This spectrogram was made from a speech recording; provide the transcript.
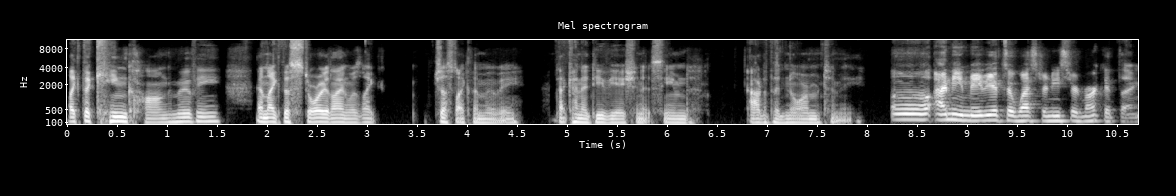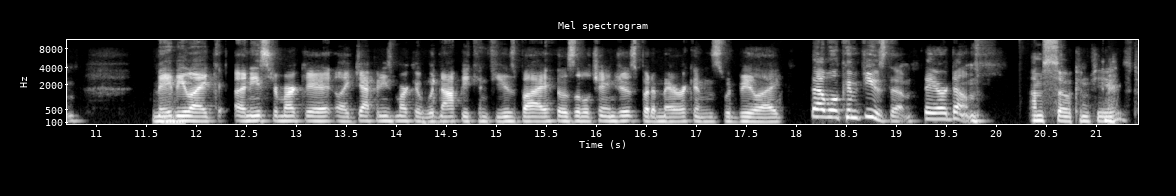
like the King Kong movie and like the storyline was like just like the movie. That kind of deviation it seemed out of the norm to me. Uh, I mean, maybe it's a Western Eastern market thing. Maybe Hmm. like an Eastern market, like Japanese market, would not be confused by those little changes, but Americans would be like, that will confuse them. They are dumb. I'm so confused.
